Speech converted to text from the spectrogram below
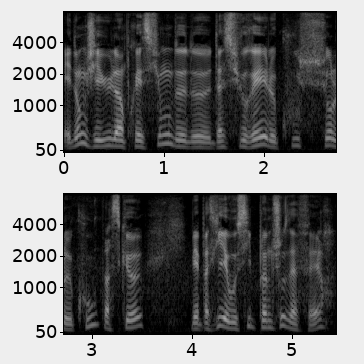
Et donc j'ai eu l'impression d'assurer le coup sur le coup parce parce qu'il y a aussi plein de choses à faire.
